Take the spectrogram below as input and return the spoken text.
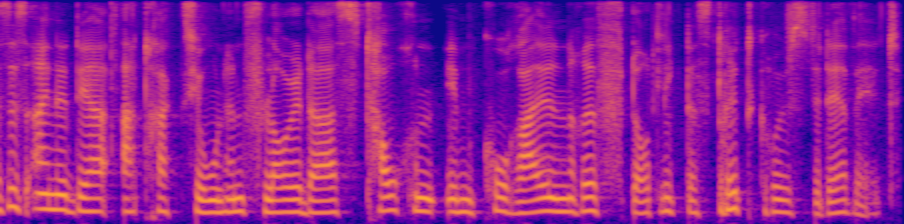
Es ist eine der Attraktionen Floridas, Tauchen im Korallenriff. Dort liegt das drittgrößte der Welt.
